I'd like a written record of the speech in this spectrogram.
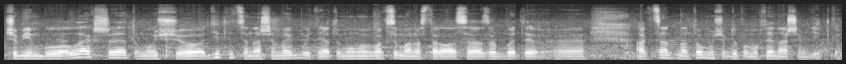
щоб їм було легше, тому що діти це наше майбутнє. Тому ми максимально старалися зробити е, акцент на тому, щоб допомогти нашим діткам.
